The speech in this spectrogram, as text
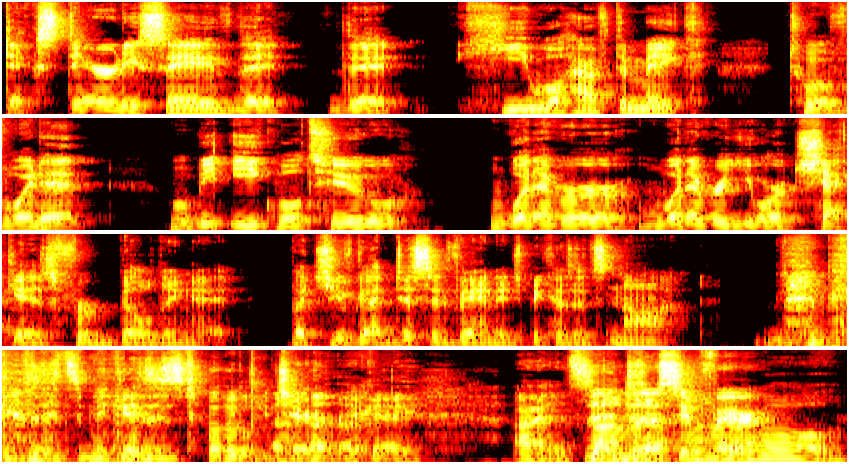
dexterity save that that he will have to make to avoid it will be equal to whatever whatever your check is for building it. But you've got disadvantage because it's not because it's because it's totally jury okay. all right so does that seem I'm gonna roll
